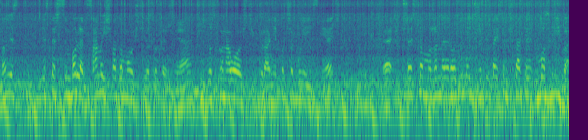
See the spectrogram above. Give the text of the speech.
no jest, jest też symbolem samej świadomości ostatecznie, czyli doskonałości, która nie potrzebuje istnieć. E, I przez to możemy rozumieć, że tutaj są światy możliwe.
